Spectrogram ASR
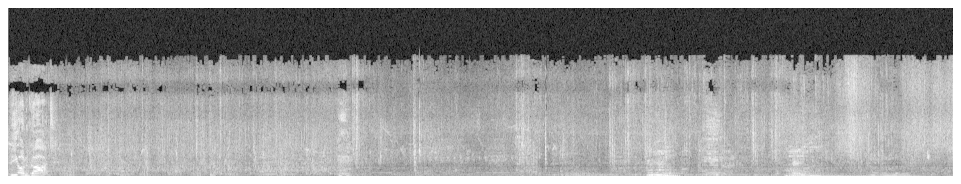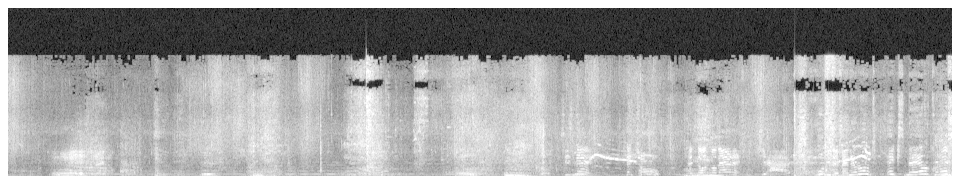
Be on guard. nichts mehr Chris.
